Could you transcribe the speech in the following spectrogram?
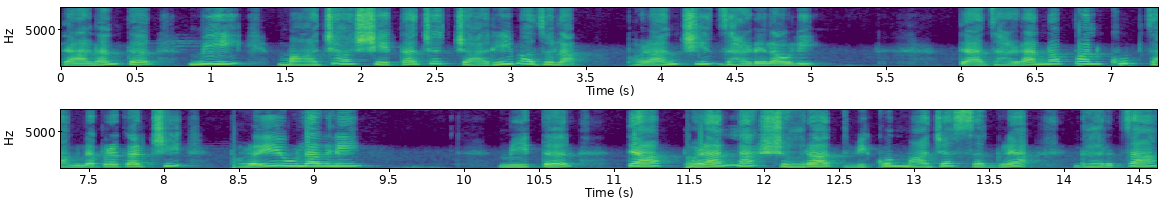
त्यानंतर मी माझ्या शेताच्या चारही बाजूला फळांची झाडे लावली. त्या झाडांना पण खूप चांगल्या प्रकारची फळं येऊ लागली. मी तर त्या फळांना शहरात विकून माझ्या सगळ्या घरचा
